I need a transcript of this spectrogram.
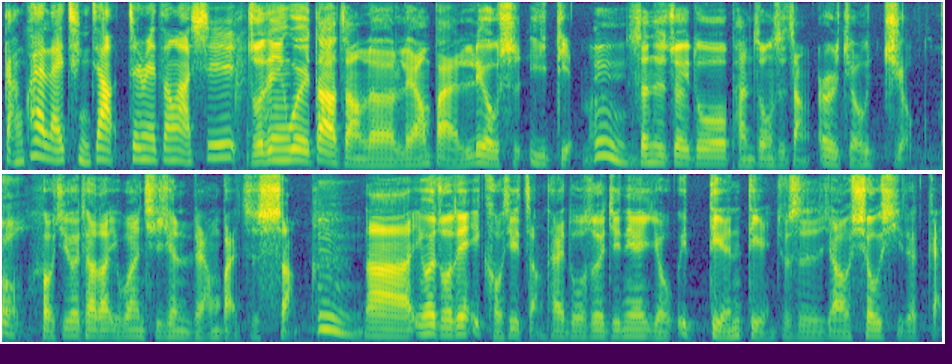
赶快来请教郑瑞宗老师。昨天因为大涨了两百六十一点嘛，嗯，甚至最多盘中是涨。二九九，对，口气会跳到一万七千两百之上。嗯，那因为昨天一口气涨太多，所以今天有一点点就是要休息的感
